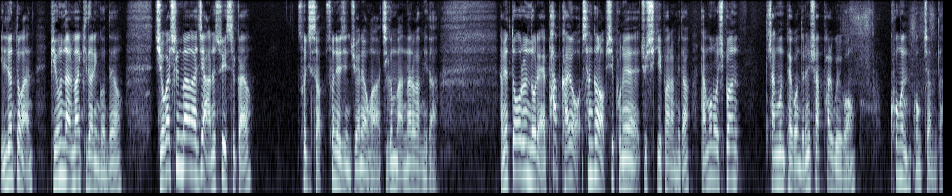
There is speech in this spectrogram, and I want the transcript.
1년 동안 비 오는 날만 기다린 건데요. 지호가 실망하지 않을 수 있을까요? 소지섭, 손예진 주연의 영화 지금 만나러 갑니다. 하면 떠오르는 노래, 팝, 가요 상관없이 보내주시기 바랍니다. 단문 50원, 장문 100원 드는 샵8910, 콩은 공짜입니다.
